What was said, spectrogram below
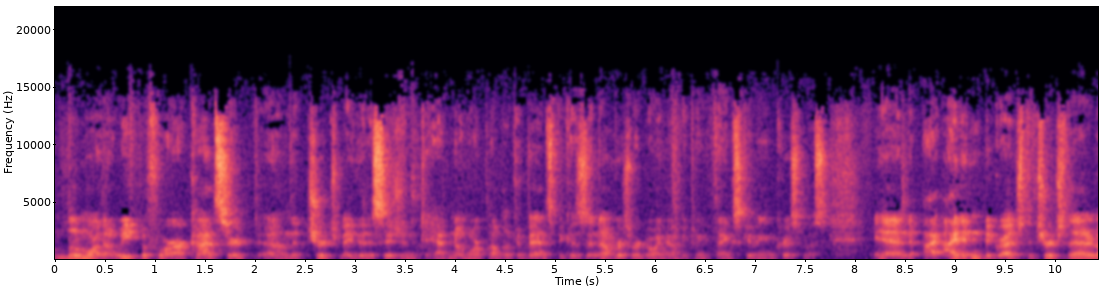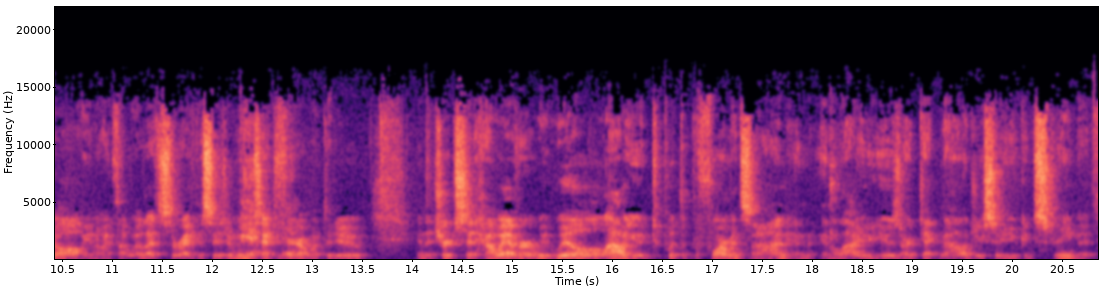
little more than a week before our concert, um, the church made the decision to have no more public events because the numbers were going up between Thanksgiving and Christmas. And I, I didn't begrudge the church that at all. You know, I thought, well, that's the right decision. We just have to figure out what to do. And the church said, however, we will allow you to put the performance on and, and allow you to use our technology so you can stream it.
